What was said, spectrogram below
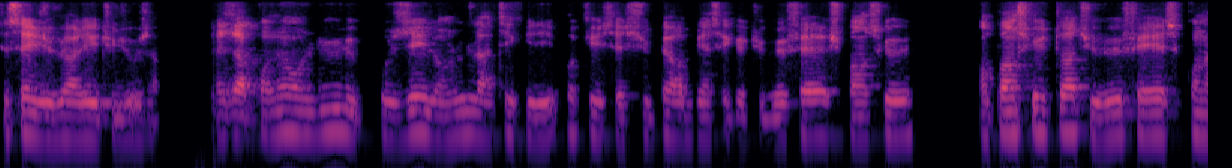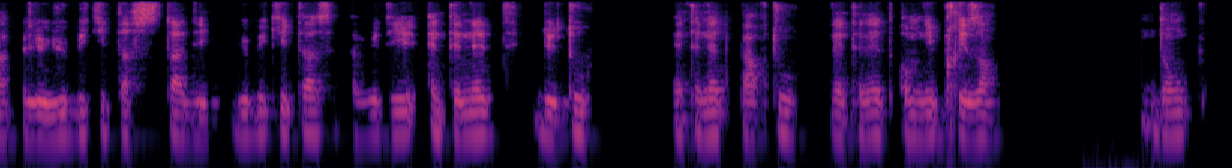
c'est ça, je veux aller étudier au Japon. Les Japonais ont lu le projet, ils ont lu l'article et dit, OK, c'est super bien ce que tu veux faire. Je pense que, on pense que toi, tu veux faire ce qu'on appelle le Ubiquitous Study. Ubiquitous, ça veut dire Internet de tout. Internet partout. L'Internet omniprésent. Donc,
